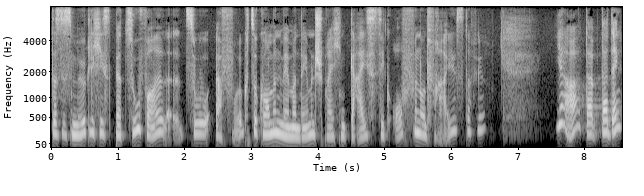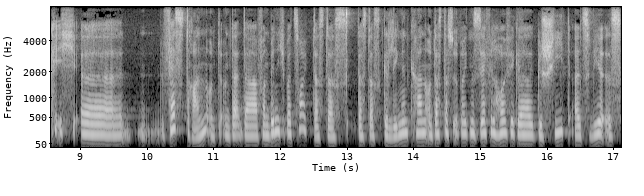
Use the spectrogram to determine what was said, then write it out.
dass es möglich ist, per Zufall äh, zu Erfolg zu kommen, wenn man dementsprechend geistig offen und frei ist dafür? Ja, da, da denke ich äh, fest dran und, und da, davon bin ich überzeugt, dass das, dass das gelingen kann und dass das übrigens sehr viel häufiger geschieht, als wir es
